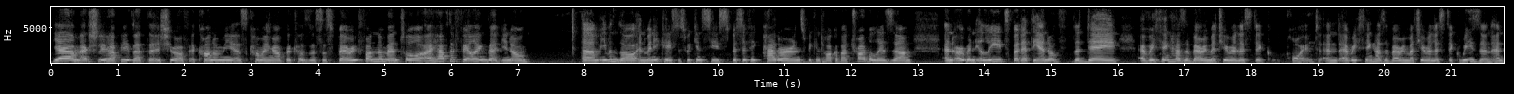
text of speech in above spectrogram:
Yeah, I'm actually happy that the issue of economy is coming up because this is very fundamental. I have the feeling that, you know, um, even though in many cases we can see specific patterns, we can talk about tribalism and urban elites. But at the end of the day, everything has a very materialistic point and everything has a very materialistic reason. And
